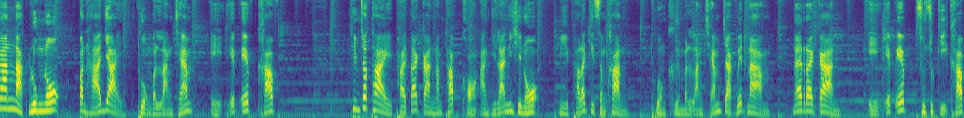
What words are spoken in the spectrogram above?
งานหนักลุงโนะปัญหาใหญ่ทวงบัลลังก์แชมป์ AFF ครับ ทีมชาติไทยภายใต้การนำทัพของอากิระนิชิโนะมีภารกิจสำคัญ ทวงคืนบัลลังก์แชมป์จากเวียดนาม ในรายการ AFF Suzuki ครับ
